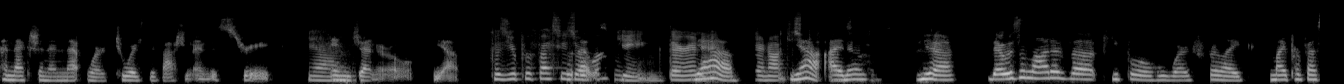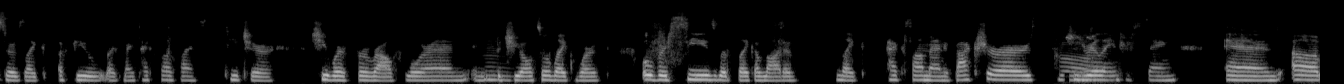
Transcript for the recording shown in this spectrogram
connection and network towards the fashion industry yeah. in general. Yeah. Because your professors so are working. They're in yeah. It. they're not just yeah i know. yeah. There was a lot of uh, people who worked for like my professors like a few like my textile science teacher. She worked for ralph lauren and mm. but she also like worked overseas with like a lot of like textile manufacturers. Cool. which is really interesting. And uh,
